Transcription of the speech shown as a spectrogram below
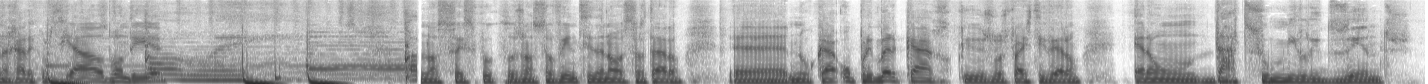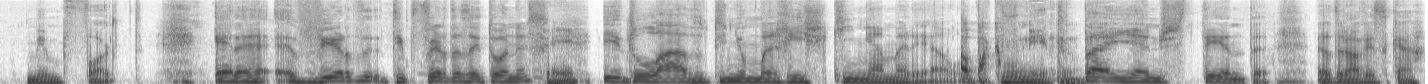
na rádio comercial, bom dia. No nosso Facebook, pelos nossos ouvintes, ainda não acertaram eh, no carro. O primeiro carro que os meus pais tiveram era um Datsun 1200, mesmo forte. Era verde, tipo verde azeitona, Sim. e de lado tinha uma risquinha amarela. Opa, que bonito. Bem anos 70. Adorava esse carro.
